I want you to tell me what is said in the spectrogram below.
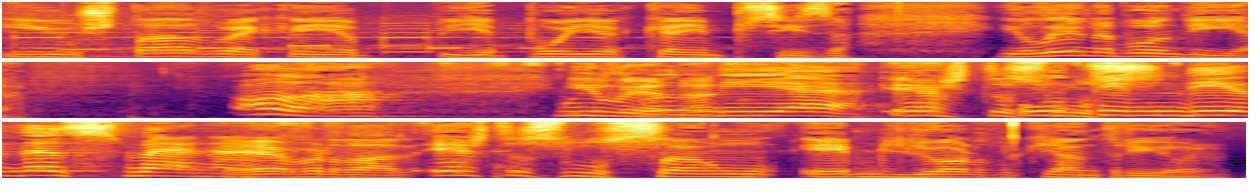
e o Estado é quem apoia quem precisa. Helena, bom dia. Olá. Helena, bom dia. Esta Último dia da semana. É verdade. Esta solução é melhor do que a anterior?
